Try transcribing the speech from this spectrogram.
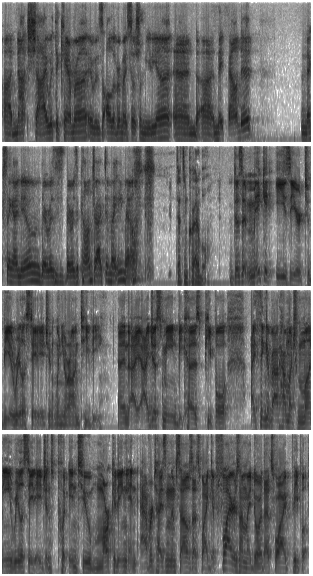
uh, not shy with the camera. It was all over my social media, and uh, and they found it. Next thing I knew, there was there was a contract in my email. That's incredible. Does it make it easier to be a real estate agent when you're on TV? And I, I, just mean because people, I think about how much money real estate agents put into marketing and advertising themselves. That's why I get flyers on my door. That's why people,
